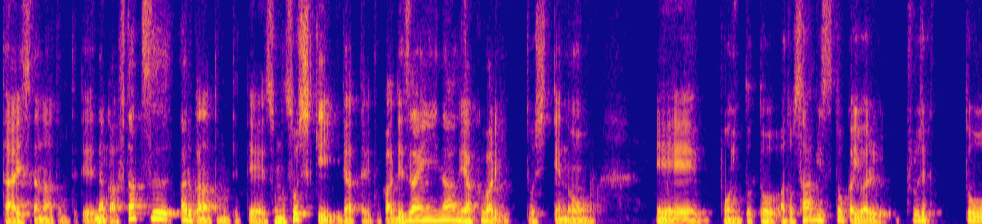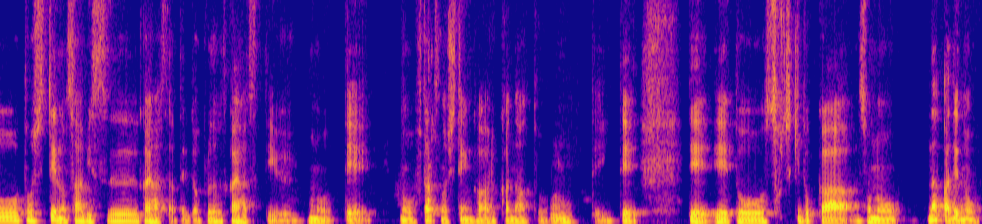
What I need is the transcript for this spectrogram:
大事だなと思ってて、なんか二つあるかなと思ってて、その組織であったりとか、デザイナーの役割としての、えーポイントと、あとサービスとか、いわゆるプロジェクトとしてのサービス開発だったりとか、プロダクト開発っていうもので、の二つの視点があるかなと思っていて、で、えっ、と、組織とか、その中での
